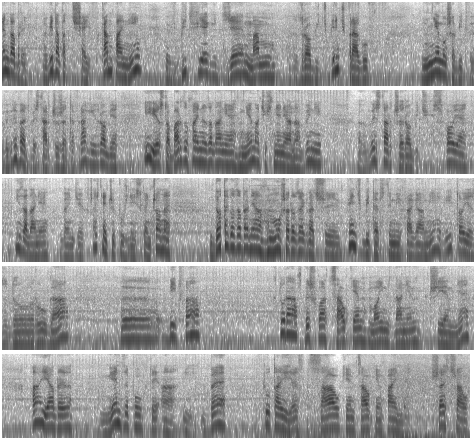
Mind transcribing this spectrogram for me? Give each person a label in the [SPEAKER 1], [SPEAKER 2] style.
[SPEAKER 1] Dzień dobry. Witam Was dzisiaj w kampanii, w bitwie, gdzie mam zrobić 5 fragów. Nie muszę bitwy wygrywać, wystarczy, że te fragi zrobię i jest to bardzo fajne zadanie. Nie ma ciśnienia na wynik, wystarczy robić swoje i zadanie będzie wcześniej czy później skończone. Do tego zadania muszę rozegrać 5 bitew z tymi fragami i to jest druga bitwa, która wyszła całkiem moim zdaniem przyjemnie, a jadę między punkty A i B. Tutaj jest całkiem, całkiem fajny przestrzał.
